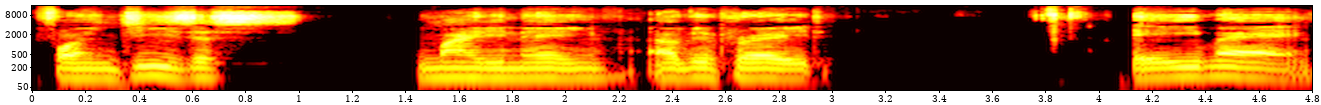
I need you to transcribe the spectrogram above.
For in Jesus' mighty name, I'll be prayed. Amen.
